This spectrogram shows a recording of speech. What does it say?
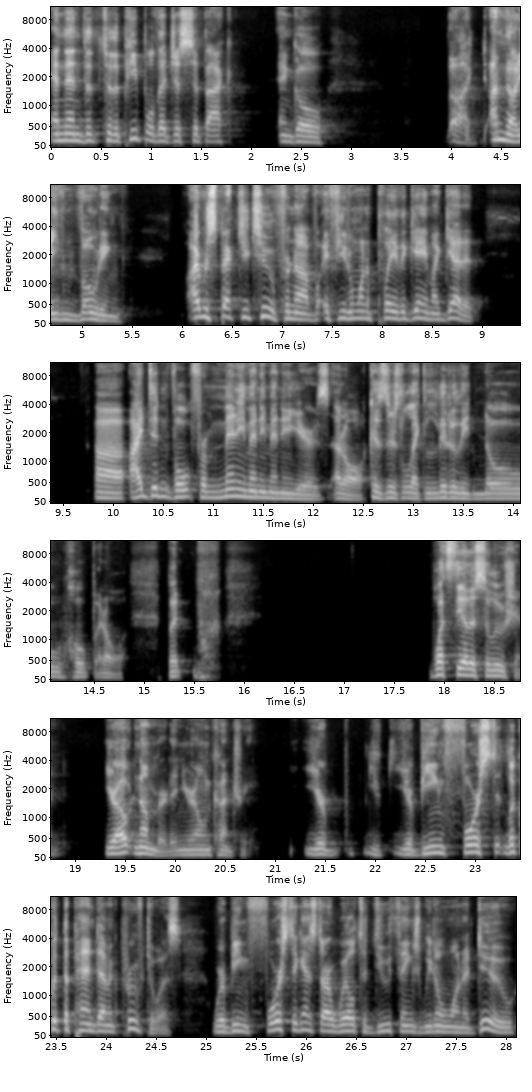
And then the, to the people that just sit back and go, "Ugh, I'm not even voting. I respect you too for not. If you don't want to play the game, I get it. Uh, I didn't vote for many, many, many years at all because there's like literally no hope at all. But what's the other solution? You're outnumbered in your own country. You're you, you're being forced. To, look what the pandemic proved to us. We're being forced against our will to do things we don't want to do,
